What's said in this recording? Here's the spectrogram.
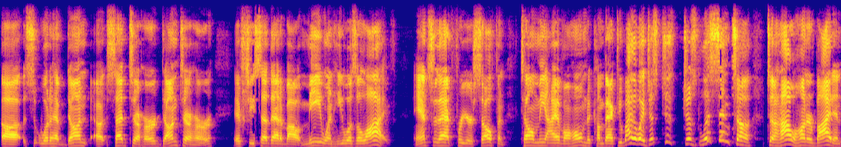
uh, would have done, uh, said to her, done to her, if she said that about me when he was alive. Answer that for yourself and tell me I have a home to come back to. By the way, just just just listen to to how Hunter Biden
